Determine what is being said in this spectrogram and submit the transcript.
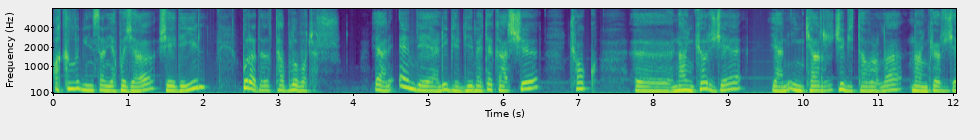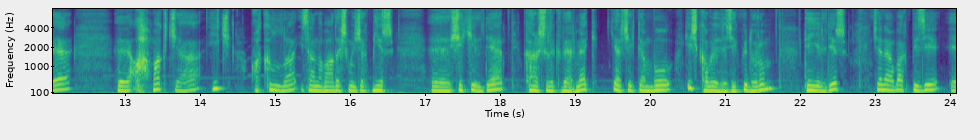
akıllı bir insan yapacağı şey değil. Burada da tablo budur. Yani en değerli bir nimete karşı çok e, nankörce yani inkarcı bir tavırla nankörce e, ahmakça hiç akılla insanla bağdaşmayacak bir e, şekilde karşılık vermek gerçekten bu hiç kabul edilecek bir durum değildir. Cenab-ı Hak bizi e,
